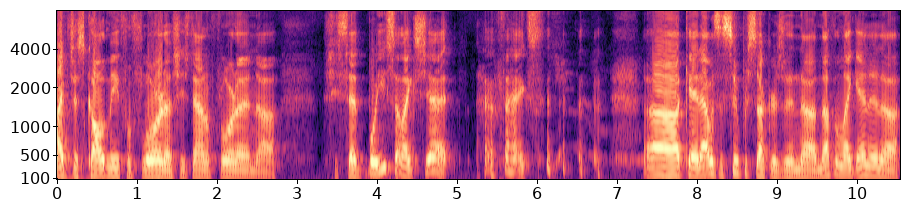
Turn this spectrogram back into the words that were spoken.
Wife just called me from Florida. She's down in Florida, and uh, she said, "Boy, you sound like shit." Thanks. uh, okay, that was the Supersuckers, and uh, nothing like ending a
